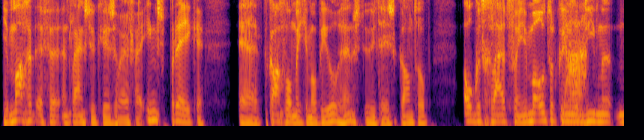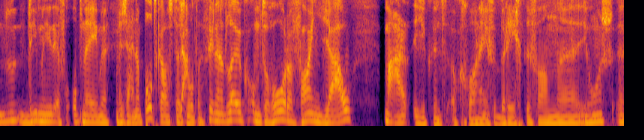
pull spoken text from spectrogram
Je mag het even een klein stukje zo even inspreken. Uh, het kan gewoon met je mobiel, hè? dan stuur je deze kant op. Ook het geluid van je motor kun je ja. op die, die, manier even opnemen. We zijn een podcast tenslotte. Ja, ik vind het leuk om te horen van jou. Maar je kunt ook gewoon even berichten van... Uh, jongens, uh,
